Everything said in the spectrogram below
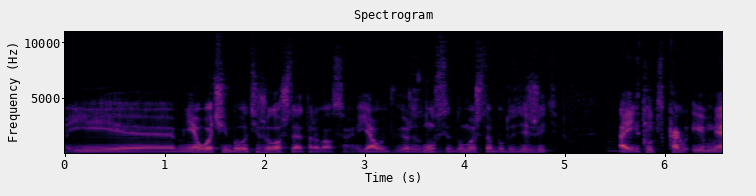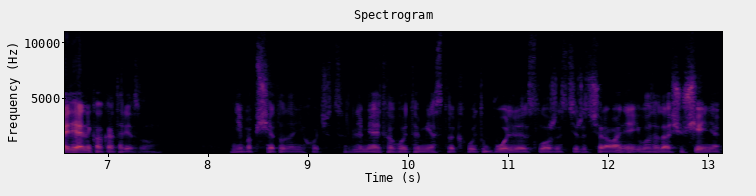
И мне очень было тяжело, что я оторвался. Я вернулся, думаю, что я буду здесь жить. А и тут как, и меня реально как отрезало. Мне вообще туда не хочется. Для меня это какое-то место какой-то боли, сложности, разочарования. И вот это ощущение,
